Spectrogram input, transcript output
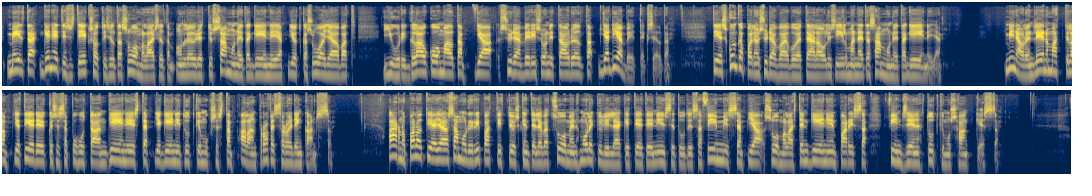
Meiltä geneettisesti eksoottisilta suomalaisilta on löydetty sammuneita geenejä, jotka suojaavat juuri glaukoomalta ja sydänverisuonitaudelta ja diabetekseltä – Ties kuinka paljon sydänvaivoja täällä olisi ilman näitä sammuneita geenejä. Minä olen Leena Mattila ja Tiedeykkösessä puhutaan geeneistä ja geenitutkimuksesta alan professoreiden kanssa. Arno Palotia ja Samuli Ripatti työskentelevät Suomen molekyylilääketieteen instituutissa FIMMissä ja suomalaisten geenien parissa FinGen tutkimushankkeessa.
